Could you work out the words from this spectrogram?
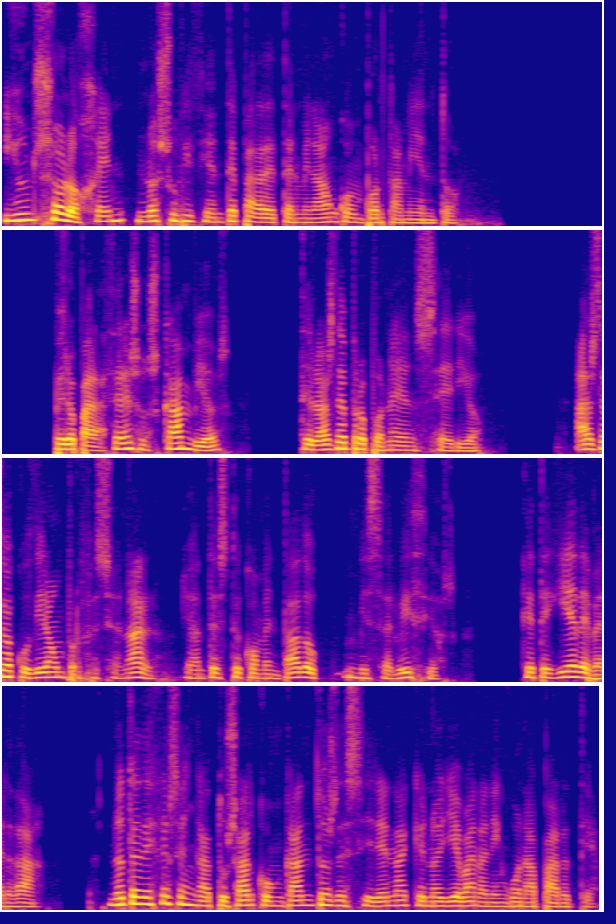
y un solo gen no es suficiente para determinar un comportamiento. Pero para hacer esos cambios, te lo has de proponer en serio has de acudir a un profesional. Yo antes te he comentado mis servicios. Que te guíe de verdad. No te dejes engatusar con cantos de sirena que no llevan a ninguna parte.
